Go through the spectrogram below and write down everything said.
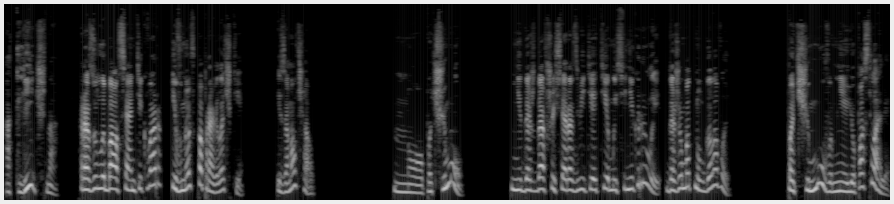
«Отлично!» — разулыбался антиквар и вновь поправил очки. И замолчал. «Но почему?» Не дождавшийся развития темы синекрылой, даже мотнул головой. «Почему вы мне ее послали?»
